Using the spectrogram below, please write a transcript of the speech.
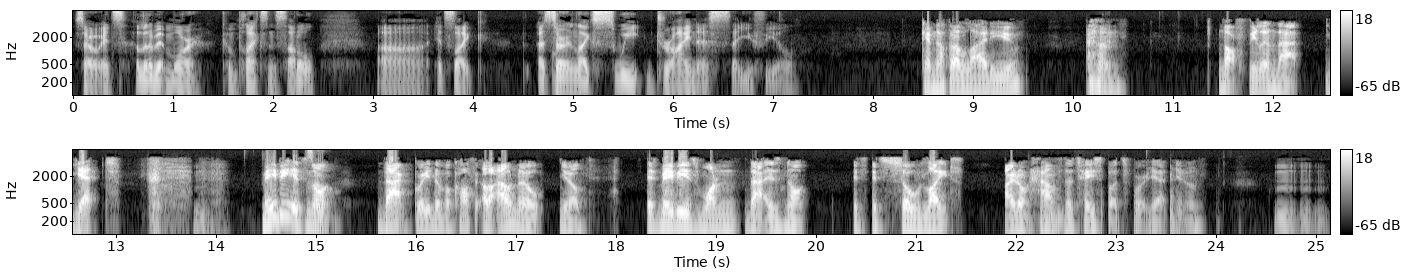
so it's a little bit more complex and subtle. Uh, it's like a certain like sweet dryness that you feel. Okay, I'm not gonna lie to you. not feeling that yet. Mm. Maybe it's So- not that great of a coffee. I don't know. You know, it maybe it's one that is not. It's it's so light. I don't have Mm. the taste buds for it yet. You know. Mm-mm.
